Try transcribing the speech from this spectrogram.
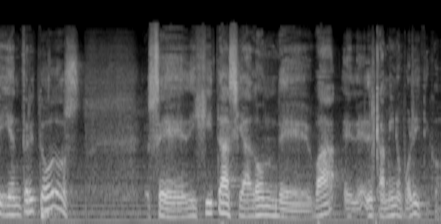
y entre todos se digita hacia dónde va el, camino político.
